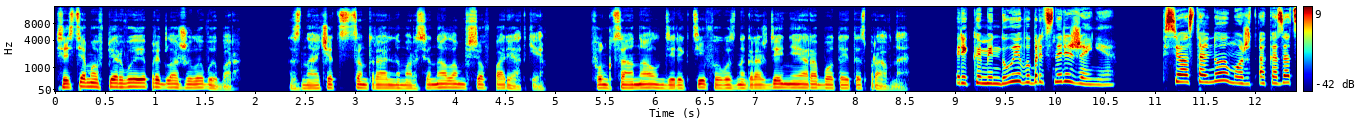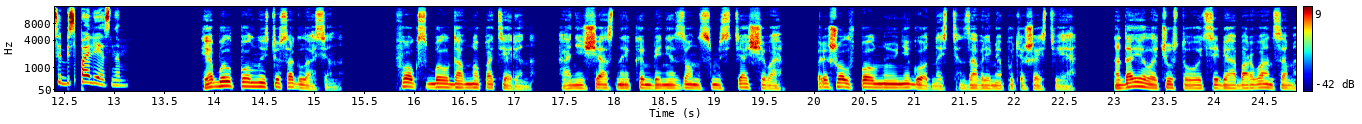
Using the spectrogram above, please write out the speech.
Система впервые предложила выбор. Значит, с центральным арсеналом все в порядке. Функционал, директив и вознаграждение работает исправно. Рекомендую выбрать снаряжение. Все остальное может оказаться бесполезным. Я был полностью согласен. Фокс был давно потерян, а несчастный комбинезон с мстящего пришел в полную негодность за время путешествия. Надоело чувствовать себя оборванцем,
